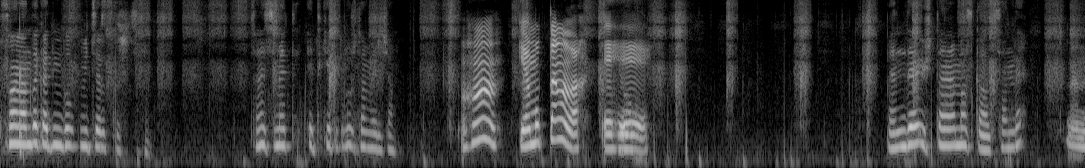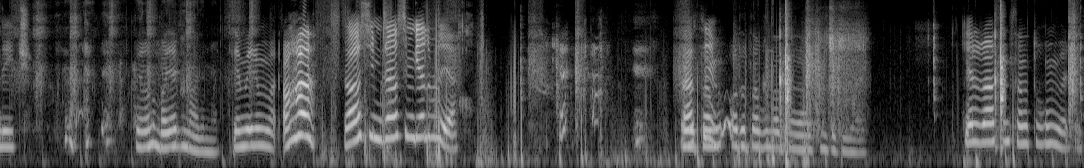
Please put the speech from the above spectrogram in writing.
Son anda kadın dostum içeri sıçtı. Sana isim et- etiketi bulursam vereceğim. Aha. Gemut'tan alak. Ehe. Bende 3 tane elmas kaldı. Sende? Ben de hiç. Ben oğlum bayağı bir maden yaptım. Demirim var. Aha. Rasim Rasim gel buraya. Rasim. O da- tabuğun adına Rasim dedi ya. Gel Rasim sana tohum vereceğim.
